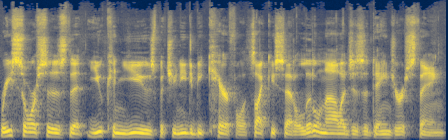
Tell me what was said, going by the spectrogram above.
resources that you can use, but you need to be careful. It's like you said, a little knowledge is a dangerous thing.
